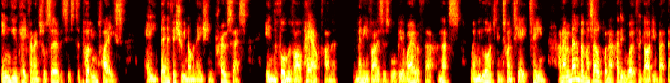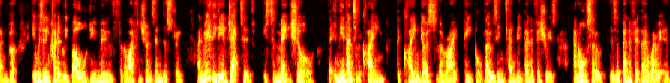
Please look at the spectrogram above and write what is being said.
in UK financial services to put in place a beneficiary nomination process in the form of our payout planner. Many advisors will be aware of that. And that's when we launched in 2018. And I remember myself when I, I didn't work for Guardian back then, but it was an incredibly bold new move for the life insurance industry. And really the objective is to make sure that in the event of a claim, the claim goes to the right people, those intended beneficiaries. And also there's a benefit there where it,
